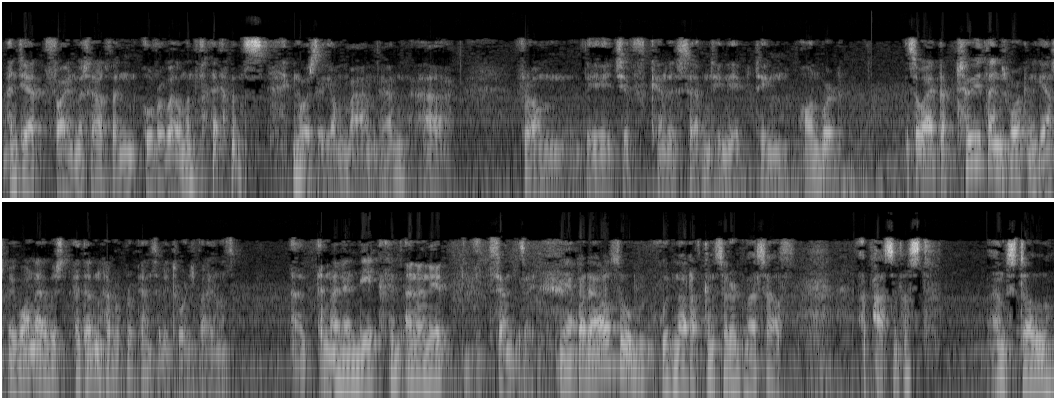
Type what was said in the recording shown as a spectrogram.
And yet found myself in overwhelming violence, you know, as a young man then, uh, from the age of kind of 17, 18 onward so I've got two things working against me. One, I was I didn't have a propensity towards violence. And, and an innate, an innate tendency. Yeah. But I also would not have considered myself a pacifist, and still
